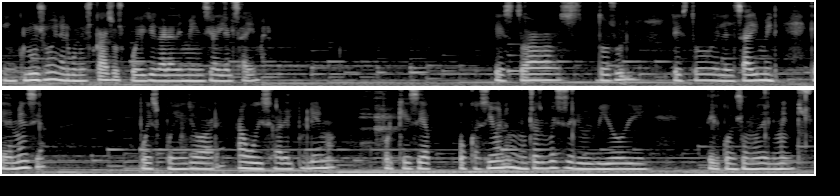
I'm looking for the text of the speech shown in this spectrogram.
incluso en algunos casos puede llegar a demencia y Alzheimer. Estas dos, esto, el Alzheimer y la demencia, pues pueden llevar a agudizar el problema porque se ocasiona muchas veces el olvido de, del consumo de alimentos.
